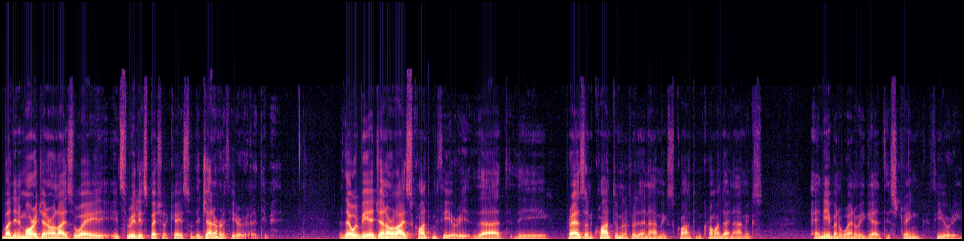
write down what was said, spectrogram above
but in a more generalized way, it's really a special case of the general theory of relativity. There will be a generalized quantum theory that the present quantum electrodynamics, quantum chromodynamics, and even when we get the string theory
